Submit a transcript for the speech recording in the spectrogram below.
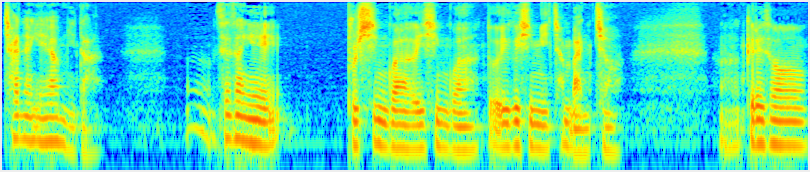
찬양해야 합니다. 세상에 불신과 의심과 또 의구심이 참 많죠. 그래서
